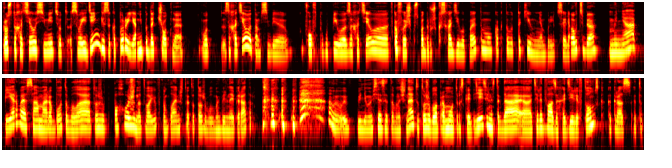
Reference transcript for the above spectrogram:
просто хотелось иметь вот свои деньги, за которые я неподотчетная. Вот захотела там себе кофту купила, захотела в кафешку с подружкой сходила, поэтому как-то вот такие у меня были цели. А у тебя? У меня первая самая работа была тоже похожа на твою, в том плане, что это тоже был мобильный оператор. Видимо, все с этого начинают. Это тоже была промоутерская деятельность. Тогда э, Теле2 заходили в Томск как раз. Это,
